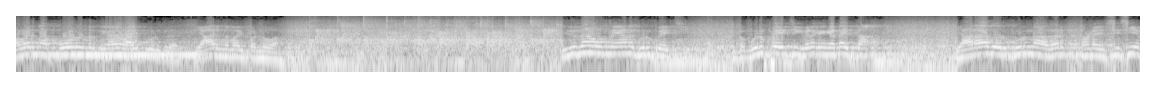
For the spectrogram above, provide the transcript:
அவர் நான் போகணுன்றதுக்காக வாய்ப்பு கொடுக்குறாரு. யார் இந்த மாதிரி பண்ணுவா? இதுதான் உண்மையான குரு பயிற்சி. இப்போ குரு பயிற்சிக்கு விளக்கம் கேட்டால் இதுதான். யாராவது ஒரு குருநாதர் தன்னுடைய சிசியை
